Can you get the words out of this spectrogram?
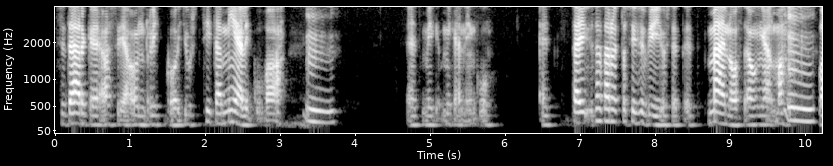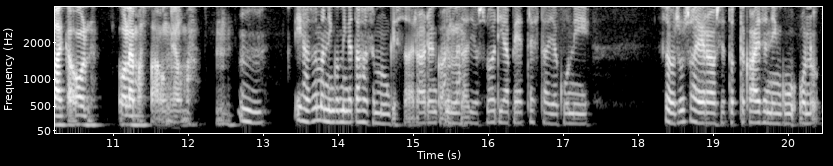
se tärkeä asia on rikkoa just sitä mielikuvaa, Mm. että mikä, mikä niin kuin, et, tai sä sanoit tosi hyvin just, että, että mä en ole se ongelma, Mm. vaikka on olemassa ongelma. Mm. Mm. Ihan sama niin kuin minkä tahansa muunkin sairauden kanssa. Kyllä. Että jos sulla on diabetes tai joku, niin se on sun sairaus. Ja totta kai se niin kuin on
